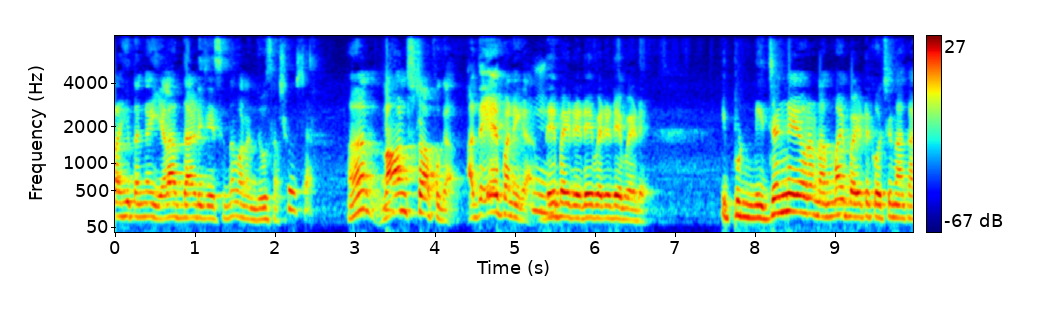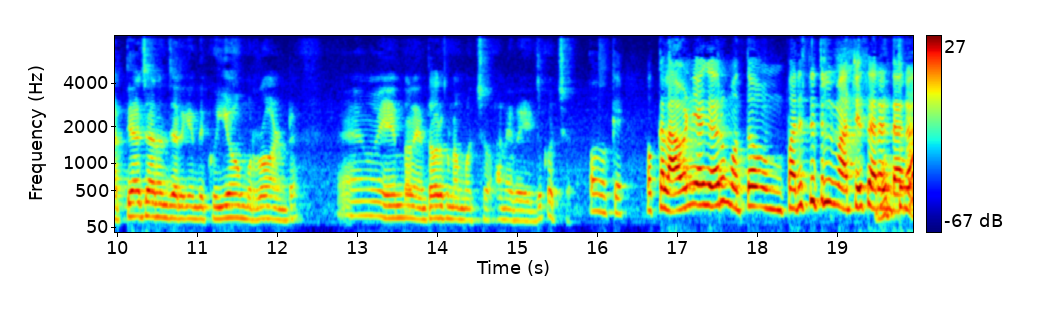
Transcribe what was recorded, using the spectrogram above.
రహితంగా ఎలా దాడి చేసిందో మనం చూసాం. నాన్ స్టాప్గా అదే పనిగా day by day day by day day by day ఇప్పుడు నిజంగా ఎవరైనా అమ్మాయి బయటకు వచ్చి నాకు అత్యాచారం జరిగింది కుయ్యో ముర్రో అంటే ఏంటో ఎంతవరకు నమ్మొచ్చు అనే రేంజ్కి వచ్చారు ఓకే. ఒక్క లావణ్య గారు మొత్తం పరిస్థితులు మార్చేశారంటారా?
